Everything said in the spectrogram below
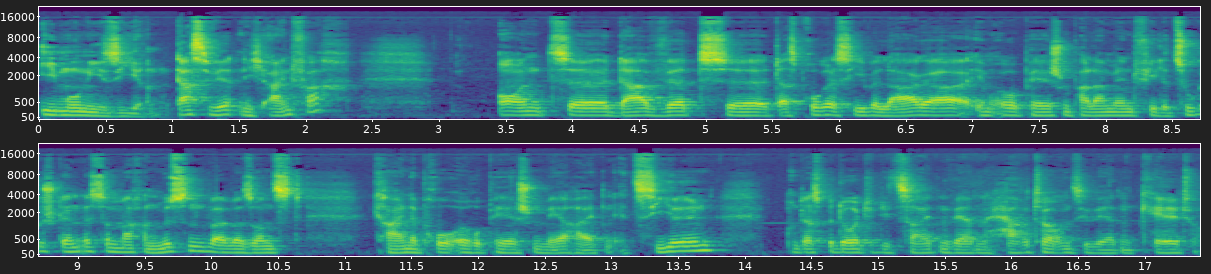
immunisieren. Das wird nicht einfach. Und äh, da wird äh, das progressive Lager im Europäischen Parlament viele Zugeständnisse machen müssen, weil wir sonst keine proeuropäischen Mehrheiten erzielen. Und das bedeutet, die Zeiten werden härter und sie werden kälter.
